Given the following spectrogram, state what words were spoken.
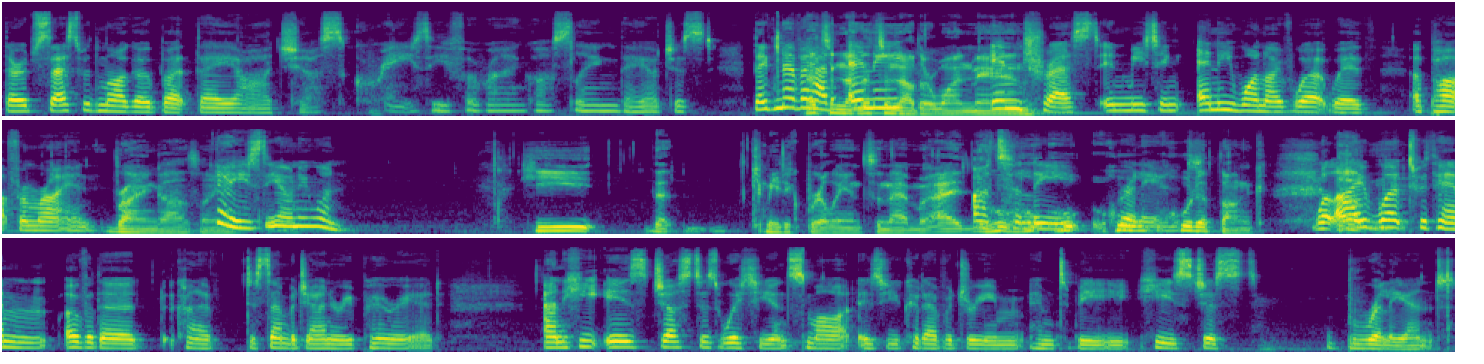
they're obsessed with Margot, but they are just crazy for Ryan Gosling. They are just they've never That's had that's any one, man. interest in meeting anyone I've worked with apart from Ryan. Ryan Gosling. Yeah, he's the only one. he that comedic brilliance in that movie. I- who- Utterly who, who, brilliant. Who'd have thunk? Well, I Um, worked with him over the kind of December January period, and he is just as witty and smart as you could ever dream him to be. He's just brilliant.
